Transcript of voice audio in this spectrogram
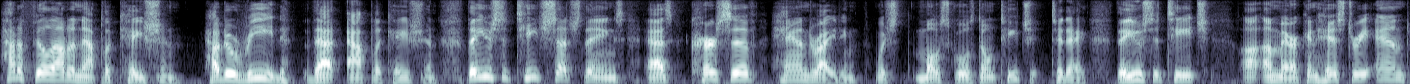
how to fill out an application, how to read that application. They used to teach such things as cursive handwriting, which most schools don't teach today. They used to teach uh, American history and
